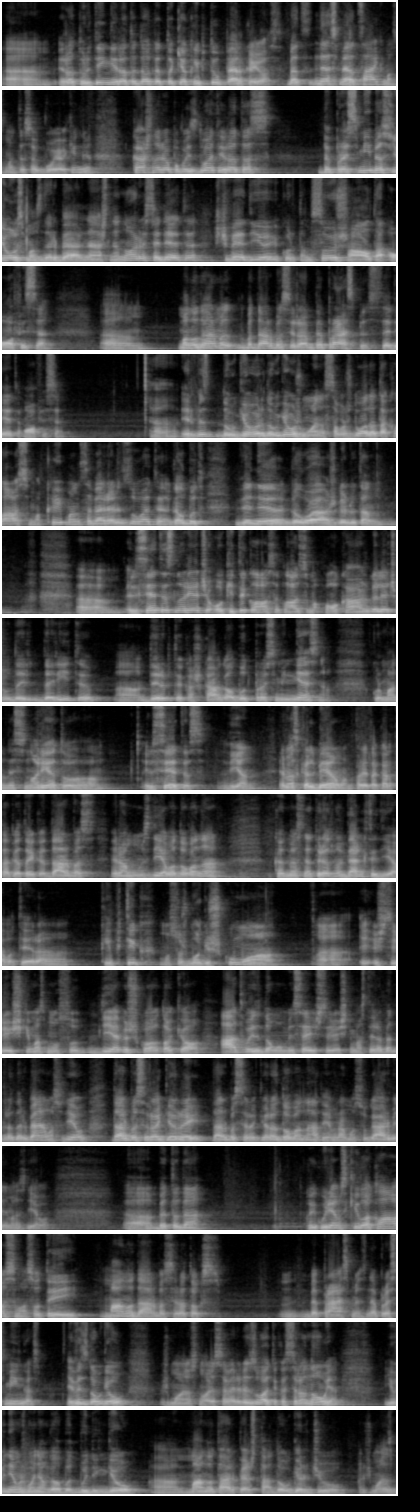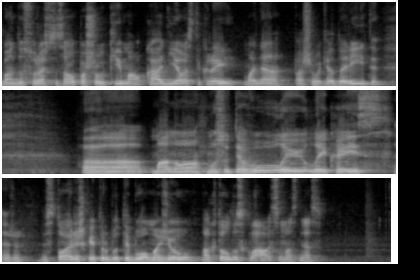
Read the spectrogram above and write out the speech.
yra turtingi, yra todėl, kad tokie kaip tu perka juos. Bet nesmė atsakymas man tiesiog buvo jokinga. Ką aš norėjau pavaizduoti, yra tas beprasmybės jausmas darbe, ar ne? Aš nenoriu sėdėti Švedijoje, kur tamsu ir šalta ofise. Um, mano darbas, darbas yra beprasmis sėdėti ofise. Uh, ir vis daugiau ir daugiau žmonės savo užduoda tą klausimą, kaip man save realizuoti. Galbūt vieni galvoja, aš galiu ten uh, ilsėtis norėčiau, o kiti klausia klausimą, o ką aš galėčiau daryti, dirbti kažką galbūt prasmingesnio kur man nesinorėtų ilsėtis vien. Ir mes kalbėjom praeitą kartą apie tai, kad darbas yra mums Dievo dovana, kad mes neturėtume vengti Dievo. Tai yra kaip tik mūsų žmogiškumo a, išsireiškimas, mūsų dieviško tokio atvaizdo mumise išsireiškimas, tai yra bendradarbiavimas su Dievu. Darbas yra gerai, darbas yra gera dovana, tai yra mūsų garbinimas Dievo. Bet tada kai kuriems kyla klausimas, o tai mano darbas yra toks beprasmis, neprasmingas. Ir vis daugiau žmonės nori save realizuoti, kas yra nauja. Jauniems žmonėms galbūt būdingiau, mano tarpe aš tą daug girdžiu, kad žmonės bando surasti savo pašaukimą, o ką Dievas tikrai mane pašaukė daryti. Mano mūsų tėvų laikais ir istoriškai turbūt tai buvo mažiau aktualus klausimas, nes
